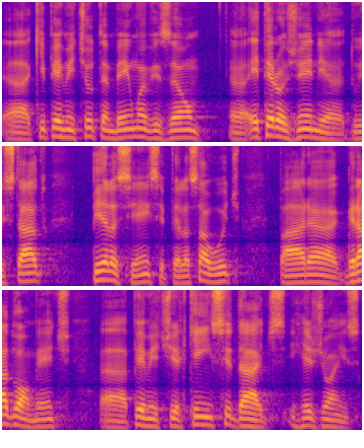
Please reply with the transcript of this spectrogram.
uh, que permitiu também uma visão heterogênea do Estado pela ciência e pela saúde, para gradualmente uh, permitir que em cidades e regiões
